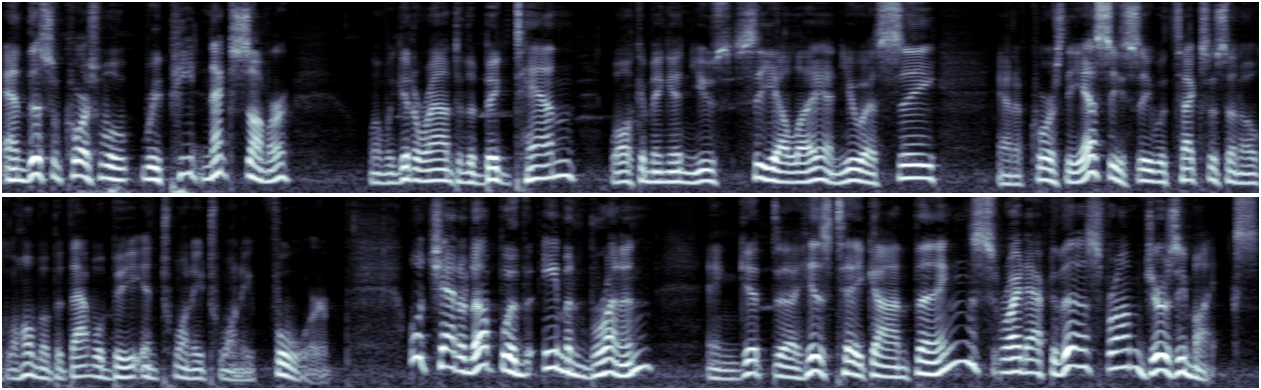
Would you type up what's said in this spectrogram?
And this, of course, will repeat next summer when we get around to the Big Ten, welcoming in UCLA and USC. And of course, the SEC with Texas and Oklahoma, but that will be in 2024. We'll chat it up with Eamonn Brennan and get uh, his take on things right after this from Jersey Mike's.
